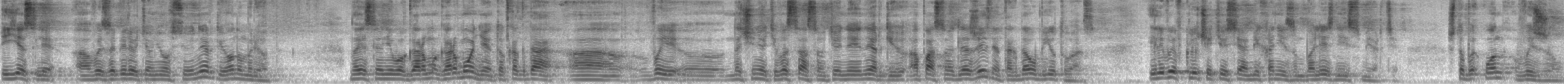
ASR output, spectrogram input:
И если а, вы заберете у него всю энергию, он умрет. Но если у него гармония, то когда вы э, начнете высасывать у него энергию, опасную для жизни, тогда убьют вас. Или вы включите у себя механизм болезни и смерти, чтобы он выжил.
